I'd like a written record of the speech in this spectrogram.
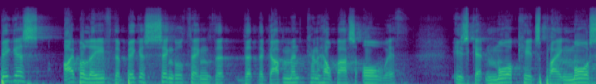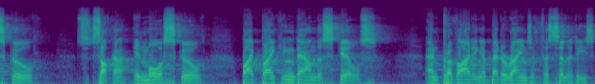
biggest, I believe, the biggest single thing that, that the government can help us all with is get more kids playing more school, soccer in more school by breaking down the skills and providing a better range of facilities,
